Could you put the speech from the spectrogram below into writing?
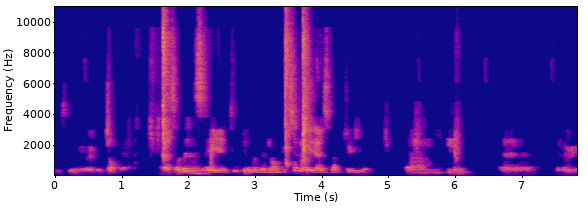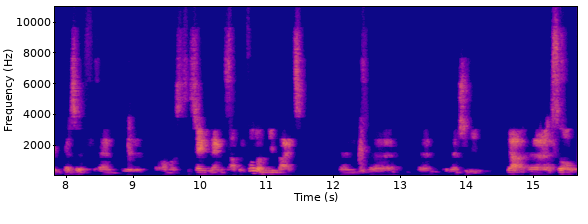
he's doing a very good job there. Uh, so this is a two kilometer long accelerator structure here um, uh, very impressive and uh, almost the same length are the photon beam lines. And, uh, and eventually, yeah, uh, so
